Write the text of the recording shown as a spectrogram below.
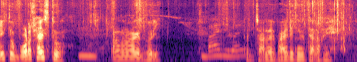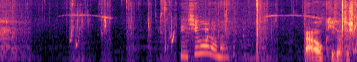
এই তো বড় সাইজ তো। আমি আগে ধরি। জালের বাইরে কিন্তু তেলাপিয়া। বেশি বড় না তাও কি যথেষ্ট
